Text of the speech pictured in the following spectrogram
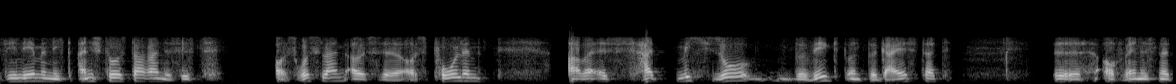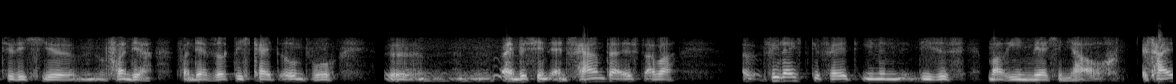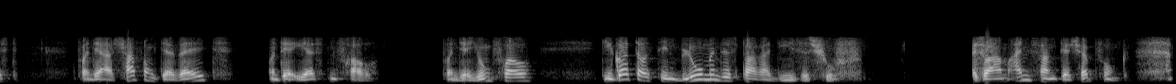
Sie nehmen nicht Anstoß daran. Es ist aus Russland, aus, äh, aus Polen. Aber es hat mich so bewegt und begeistert, äh, auch wenn es natürlich äh, von, der, von der Wirklichkeit irgendwo äh, ein bisschen entfernter ist. Aber äh, vielleicht gefällt Ihnen dieses Marienmärchen ja auch. Es heißt, von der Erschaffung der Welt und der ersten Frau, von der Jungfrau, die Gott aus den Blumen des Paradieses schuf. Es war am Anfang der Schöpfung.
